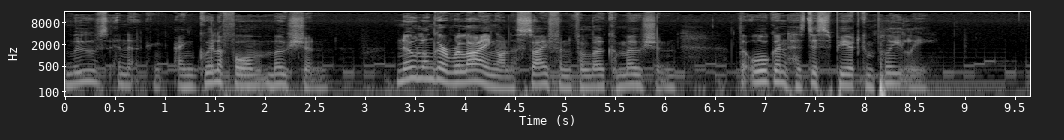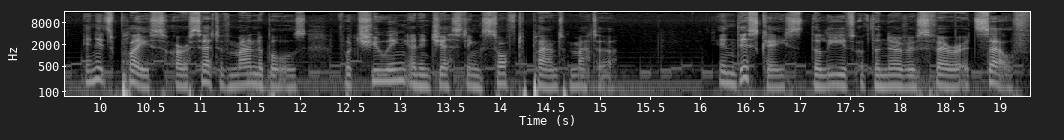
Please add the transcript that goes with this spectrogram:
moves in an anguilliform motion. No longer relying on a siphon for locomotion, the organ has disappeared completely. In its place are a set of mandibles for chewing and ingesting soft plant matter in this case the leaves of the Nervo Sphera itself.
